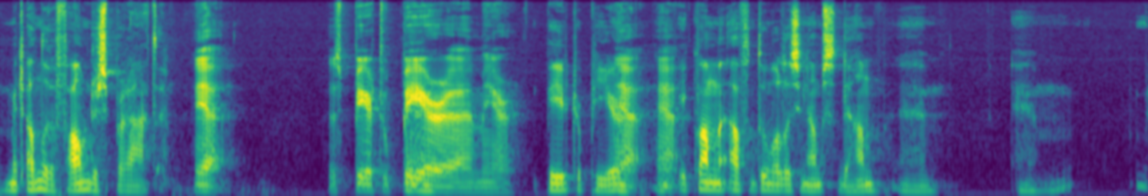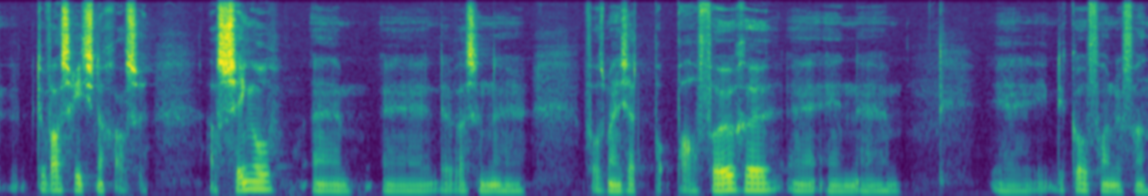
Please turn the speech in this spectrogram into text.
met andere founders praten. Ja, dus peer-to-peer meer. Peer-to-peer. Ja, ja. Ik kwam af en toe wel eens in Amsterdam. Ehm, toen was er iets nog als, als single. Ehm, eh, er was een, eh, volgens mij zat Pa- Paul Veugen eh, en eh, de co-founder van,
